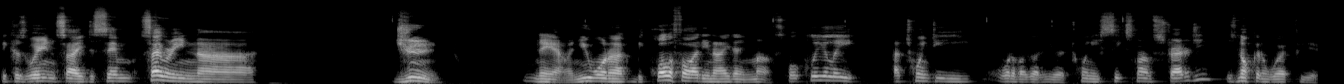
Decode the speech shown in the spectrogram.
Because we're in say December, say we're in uh, June now, and you want to be qualified in 18 months. Well, clearly a 20, what have I got here? A 26 month strategy is not going to work for you.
